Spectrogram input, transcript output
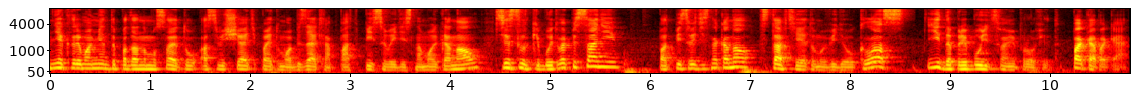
некоторые моменты по данному сайту освещать, поэтому обязательно подписывайтесь на мой канал. Все ссылки будут в описании. Подписывайтесь на канал, ставьте этому видео класс и да пребудет с вами профит. Пока-пока.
